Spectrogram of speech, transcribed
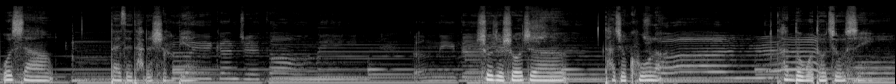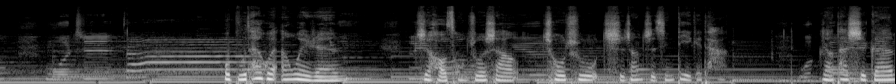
我想待在他的身边。说着说着，他就哭了。看得我都揪心，我不太会安慰人，只好从桌上抽出十张纸巾递给他，让他拭干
